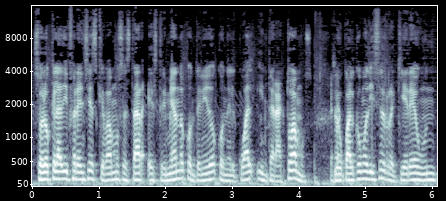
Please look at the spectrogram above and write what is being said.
solo que la diferencia es que vamos a estar streameando contenido con el cual interactuamos, Exacto. lo cual como dices requiere un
